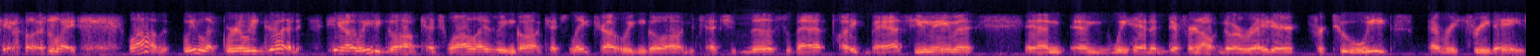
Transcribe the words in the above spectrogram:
You know, it was like, wow, we look really good. You know, we can go out and catch walleyes, we can go out and catch lake trout, we can go out and catch this, that, pike, bass, you name it. And and we had a different outdoor raider for two weeks every three days.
